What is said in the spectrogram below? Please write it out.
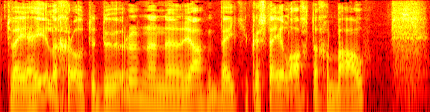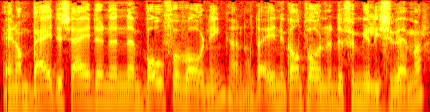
Twee hele grote deuren, een, uh, ja, een beetje kasteelachtig gebouw. En aan beide zijden een, een bovenwoning. En aan de ene kant woonde de familie Zwemmer.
